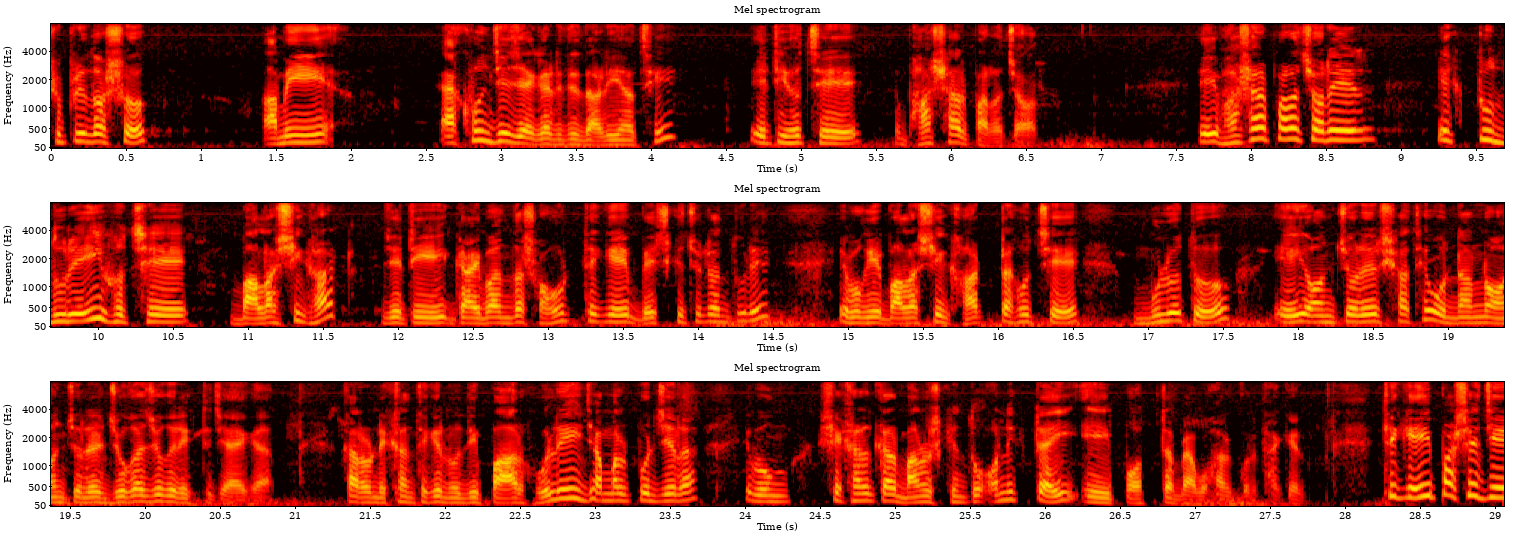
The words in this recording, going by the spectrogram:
সুপ্রিয় দর্শক, আমি এখন যে জায়গাটিতে দাঁড়িয়ে আছি, এটি হচ্ছে ভাষার পাড়াচর। এই ভাষার পাড়াচরের একটু দূরেই হচ্ছে বালাসী ঘাট যেটি গাইবান্ধা শহর থেকে বেশ কিছুটা দূরে, এবং এই বালাসী ঘাটটা হচ্ছে মূলত এই অঞ্চলের সাথে অন্যান্য অঞ্চলের যোগাযোগের একটি জায়গা। কারণ এখান থেকে নদী পার হলেই জামালপুর জেলা, এবং সেখানকার মানুষ কিন্তু অনেকটাই এই পথটা ব্যবহার করে থাকেন। ঠিক এই পাশে যে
